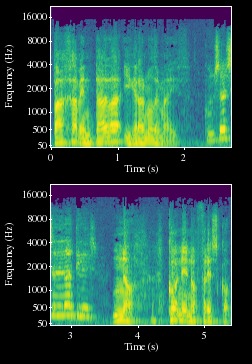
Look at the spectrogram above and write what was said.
Paja ventada y grano de maíz. ¿Con salsa de dátiles? No, con heno fresco.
